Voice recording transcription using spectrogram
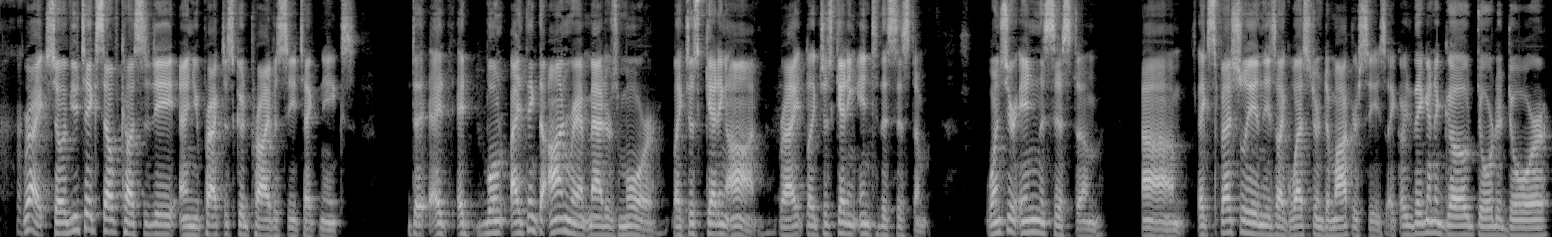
right. So if you take self custody and you practice good privacy techniques, the, it it won't. I think the on ramp matters more. Like just getting on, right? Like just getting into the system. Once you're in the system, um, especially in these like Western democracies, like are they going to go door to door?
